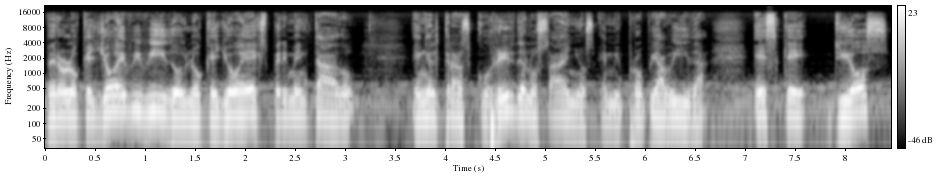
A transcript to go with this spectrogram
pero lo que yo he vivido y lo que yo he experimentado en el transcurrir de los años en mi propia vida es que Dios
